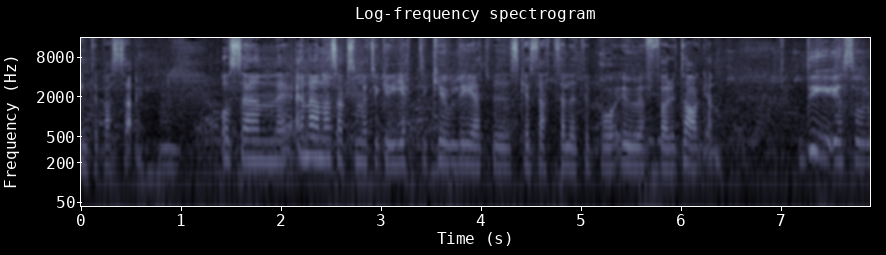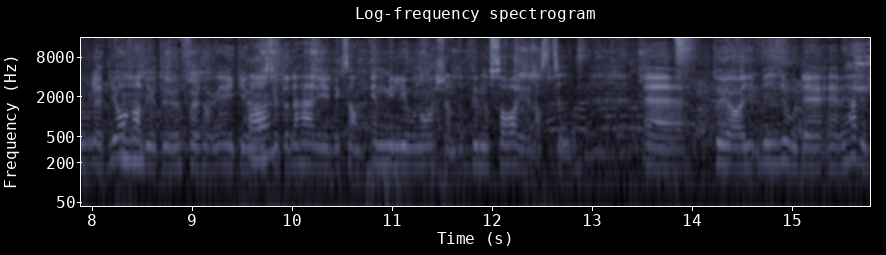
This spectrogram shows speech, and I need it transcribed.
inte passar. Mm. Och sen eh, en annan sak som jag tycker är jättekul det är att vi ska satsa lite på UF-företagen. Det är så roligt. Jag hade ju ett UF-företag när jag gick i Ja. gymnasiet och det här är ju liksom en miljon år sedan på dinosauriernas tid. Eh, då jag, vi, gjorde, eh, vi hade ett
